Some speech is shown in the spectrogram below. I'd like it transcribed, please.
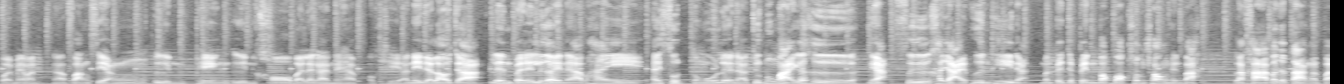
ปล่อยแม่มันนะฟังเสียงอื่นเพลงอื่นคอไปแล้วกันนะครับโอเค อันนี้เดี๋ยวเราจะเล่นไปเรื่อยๆนะครับให้ให้สุดตรงนู้นเลยนะจุดมุ่งหมายก็คือเนี่ยซื้อขยายพื้นที่เนี่ยมันเป็นจะเป็นบล็อกบล็อกช่องๆเห็นปะ ราคาก็จะต่างกันไป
